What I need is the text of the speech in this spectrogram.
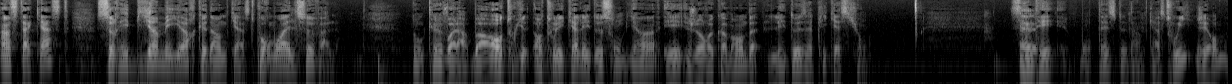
Instacast serait bien meilleur que Downcast. Pour moi, elles se valent. Donc voilà. Bah, en tous les cas, les deux sont bien et je recommande les deux applications. C'était mon test de Downcast. Oui, Jérôme?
